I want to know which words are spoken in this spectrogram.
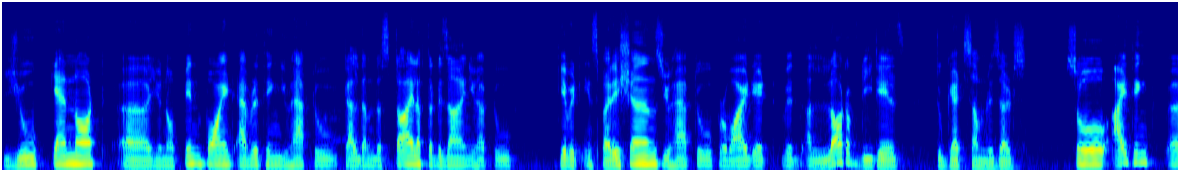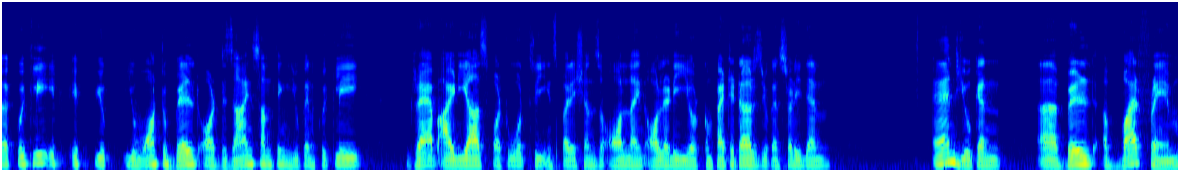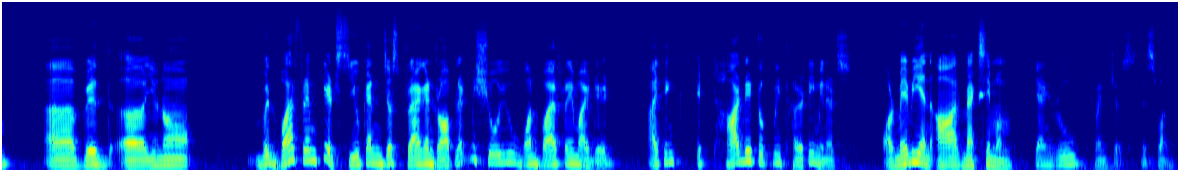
you cannot uh, you know pinpoint everything you have to tell them the style of the design you have to give it inspirations you have to provide it with a lot of details to get some results so i think uh, quickly if if you you want to build or design something you can quickly grab ideas for two or three inspirations online. Already your competitors you can study them. And you can uh, build a wireframe uh, with uh, you know with wireframe kits. You can just drag and drop. Let me show you one wireframe i did. I think it hardly took me 30 minutes or maybe an hour maximum kangaroo ventures this one.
